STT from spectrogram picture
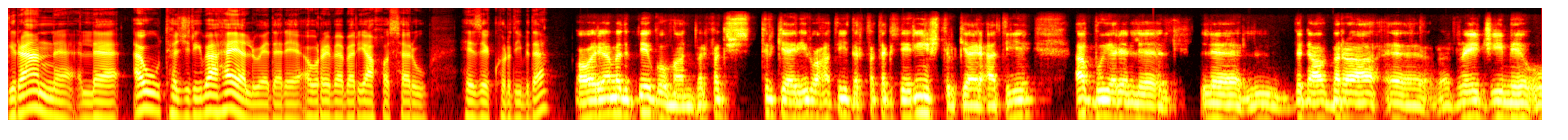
گران لە ئەو تەجریبا هەیە لێ دەرێ ئەو ڕێبەبەریا خۆسەر و هێزێ کوردی بدە ئەوریامەد بێ گۆمان دەرفەت ترکیاری ڕۆهاتی دەرفەتە زێریش ترکیار هاتی ئە بووێرن لە بناوبرا ڕێجیمێ و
